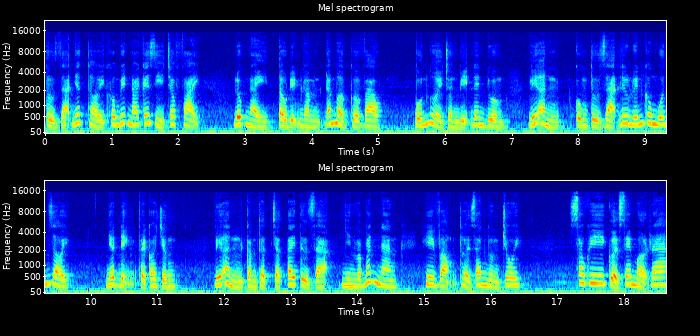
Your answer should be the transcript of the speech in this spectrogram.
tử dạ nhất thời không biết nói cái gì cho phải. Lúc này, tàu điện ngầm đã mở cửa vào, bốn người chuẩn bị lên đường, Lý ẩn cùng tử dạ lưu luyến không muốn rời, nhất định phải coi chừng. Lý ẩn cầm thật chặt tay tử dạ, nhìn vào mắt nàng, hy vọng thời gian ngừng trôi. Sau khi cửa xe mở ra,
